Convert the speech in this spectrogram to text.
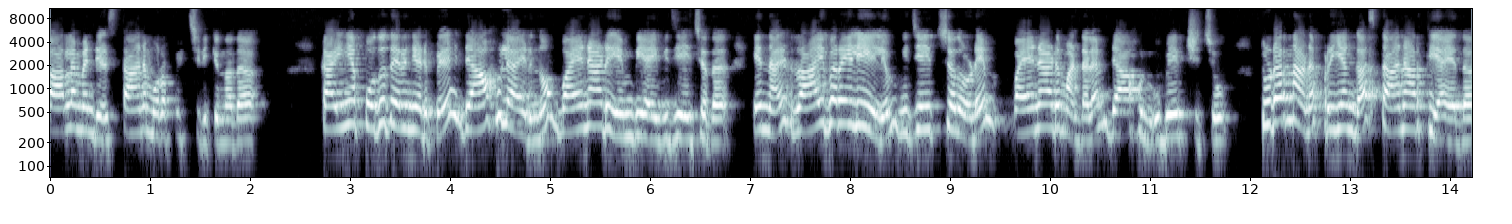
പാർലമെന്റിൽ സ്ഥാനം ഉറപ്പിച്ചിരിക്കുന്നത് കഴിഞ്ഞ പൊതു തെരഞ്ഞെടുപ്പിൽ രാഹുലായിരുന്നു വയനാട് എം ആയി വിജയിച്ചത്. എന്നാൽ റായ്ബറേലിയിലും വിജയിച്ചതോടെ വയനാട് മണ്ഡലം രാഹുൽ ഉപേക്ഷിച്ചു. തുടർന്നാണ് പ്രിയങ്ക സ്ഥാനാർത്ഥിയായത്.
